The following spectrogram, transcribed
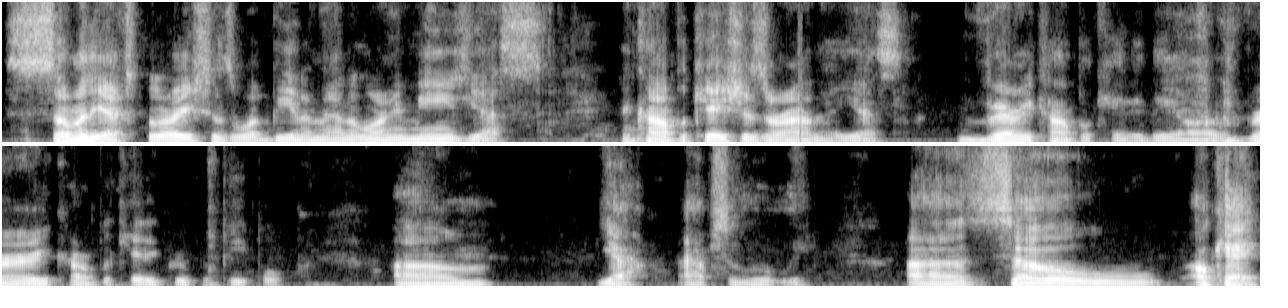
some of the explorations of what being a mandalorian means. Yes. And complications around that. Yes. Very complicated. They are a very complicated group of people. Um, yeah absolutely uh, so okay,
